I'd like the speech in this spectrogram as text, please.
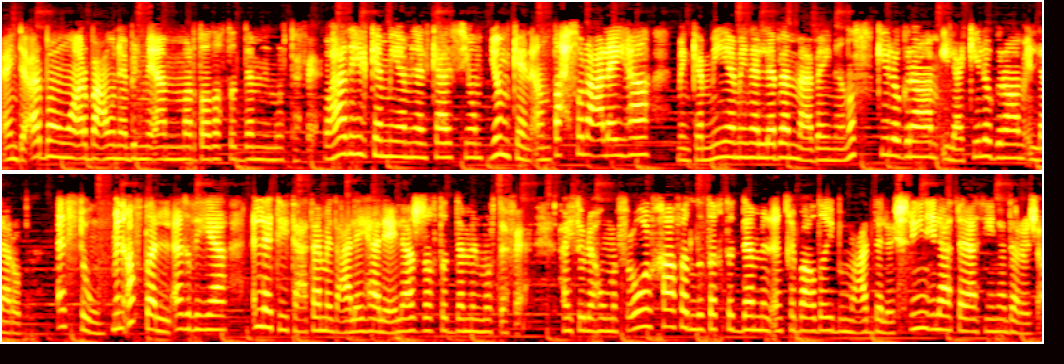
عند 44% من مرضى ضغط الدم المرتفع. وهذه الكمية من الكالسيوم يمكن أن تحصل عليها من كمية من اللبن ما بين نصف كيلوغرام إلى كيلوغرام إلا ربع. الثوم من أفضل الأغذية التي تعتمد عليها لعلاج ضغط الدم المرتفع حيث له مفعول خافض لضغط الدم الانقباضي بمعدل 20 إلى 30 درجة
